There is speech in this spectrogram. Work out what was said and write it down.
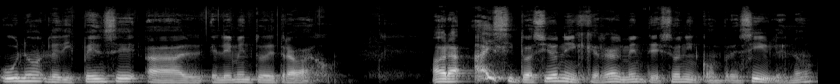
uno le dispense al elemento de trabajo. Ahora, hay situaciones que realmente son incomprensibles, ¿no?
